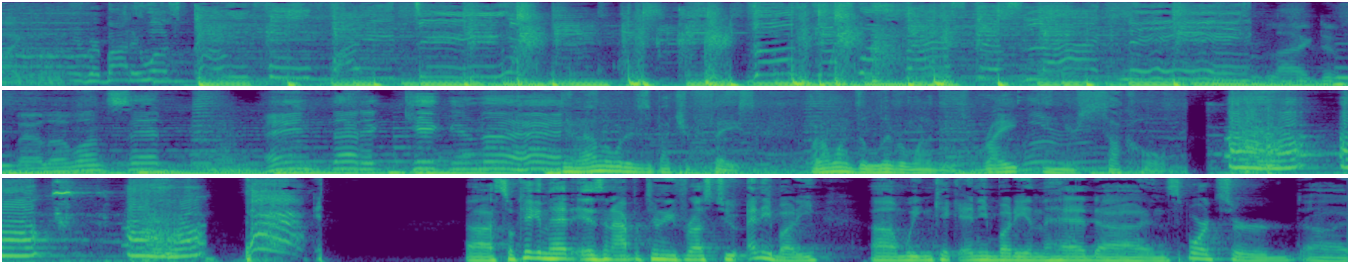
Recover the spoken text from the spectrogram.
Fight Club. Everybody was kung fu fella once said, ain't that a kick in the head? Damn I don't know what it is about your face, but I want to deliver one of these right in your suck hole. Uh, so kicking the head is an opportunity for us to anybody. Um, we can kick anybody in the head uh, in sports or uh,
